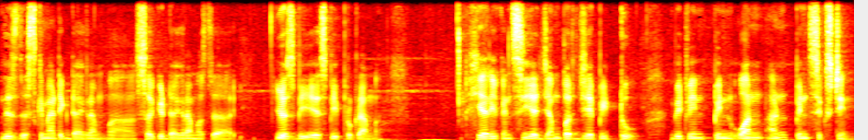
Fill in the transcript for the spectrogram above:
This is the schematic diagram uh, circuit diagram of the USB ASP programmer. Here you can see a jumper JP2 between pin 1 and pin 16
